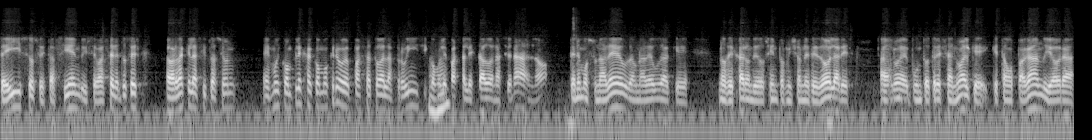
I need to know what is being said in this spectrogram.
se hizo, se está haciendo y se va a hacer. Entonces, la verdad que la situación es muy compleja, como creo que pasa a todas las provincias y como le pasa al Estado Nacional, ¿no? tenemos una deuda, una deuda que nos dejaron de 200 millones de dólares al 9.13 anual que, estamos pagando y ahora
